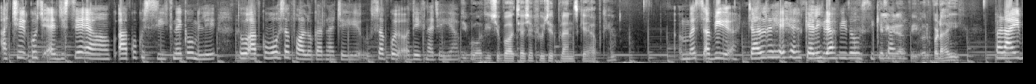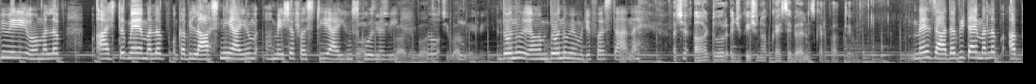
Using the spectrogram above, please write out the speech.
اچھے کچھ جس سے آپ کو کچھ سیکھنے کو ملے تو آپ کو وہ سب فالو کرنا چاہیے سب کو دیکھنا چاہیے آپ جی، کو۔ بہت اچھی بات ہے۔ اچھا فیوچر پلانس کیا ہے آپ کے بس ابھی چل رہے ہیں کیلیگرافی تو اسی کے ساتھ۔ اور پڑھائی؟ پڑھائی بھی میری مطلب آج تک میں مطلب کبھی لاسٹ نہیں آئی ہوں ہمیشہ فرسٹ ہی آئی ہوں اسکول میں بھی۔ دونوں دونوں میں مجھے فرسٹ آنا ہے۔ اچھا آرٹ اور ایجوکیشن آپ کیسے بیلنس کر پاتے ہو؟ میں زیادہ بھی ٹائم مطلب اب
